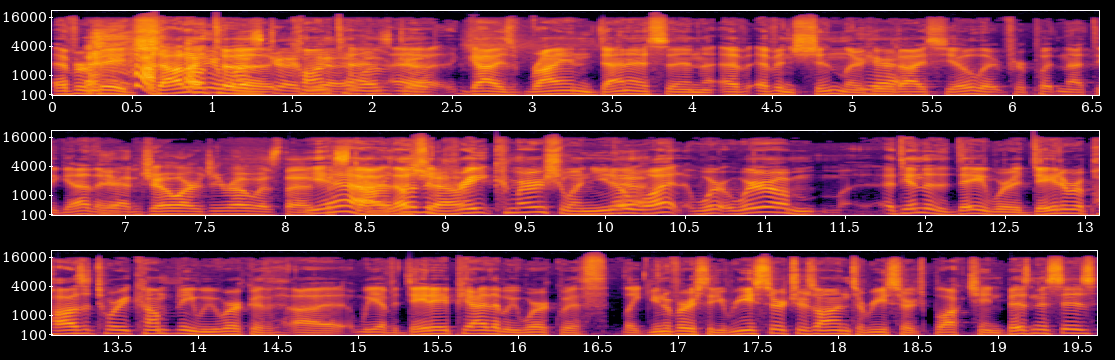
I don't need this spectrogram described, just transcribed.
ever made. Shout out to good, content was uh, guys Ryan Dennis and Ev- Evan Schindler here at ICO Alert for putting that together. yeah, and Joe Argiro was the, the Yeah, star of that was show. a great commercial. And you know Yeah. what? We're we're um, at the end of the day, we're a data repository company. We work with uh, we have a data API that we work with like university researchers on to research blockchain businesses.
